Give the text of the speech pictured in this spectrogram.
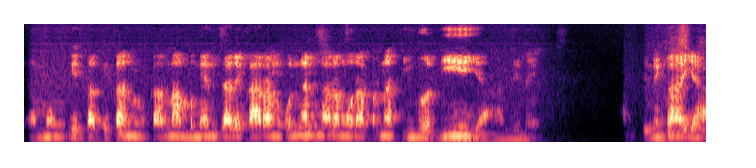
ya mung kita ki kan karena mengen cari karang pun kan karang ora pernah tinggoni ya artinya artinya kaya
